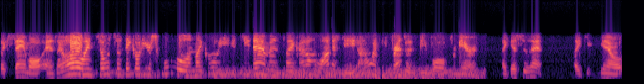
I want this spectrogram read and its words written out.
like same old. And it's like, oh, and so and so they go to your school. I'm like, oh, you can see them. And it's like, I don't want to see. I don't want to be friends with people from here. Like this isn't like you know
